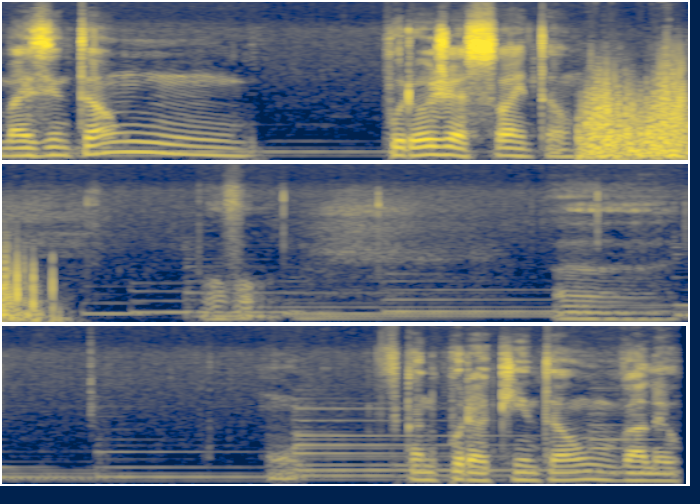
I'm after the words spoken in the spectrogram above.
Mas então, por hoje é só então. Vou uh, ficando por aqui então, valeu.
